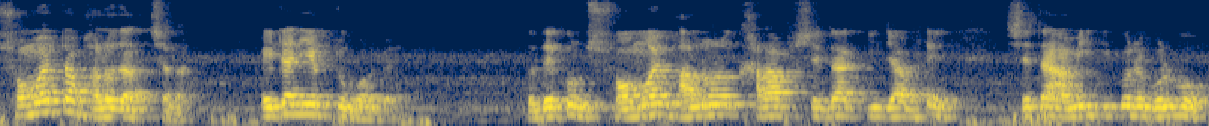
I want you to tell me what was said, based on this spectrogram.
সময়টা ভালো যাচ্ছে না। এটা নিয়ে একটু বলবেন। তো দেখুন, সময় ভালো খারাপ সেটা কি যাবে, সেটা আমি কি করে বলব?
